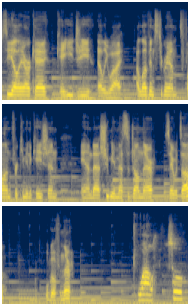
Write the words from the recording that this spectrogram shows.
C L A R K K E G L E Y. I love Instagram. It's fun for communication. And uh, shoot me a message on there. Say what's up. We'll go from there. Wow. So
